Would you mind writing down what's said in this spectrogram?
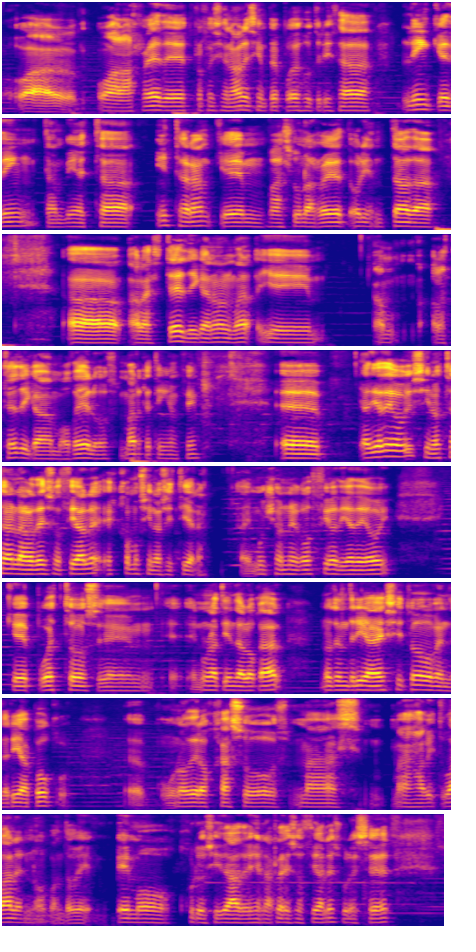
o, a las redes profesionales, siempre puedes utilizar LinkedIn, también está Instagram, que es más una red orientada a, la estética, ¿no? Y, a, la estética, modelos, marketing, en fin. Eh, a día de hoy, si no estás en las redes sociales, es como si no existiera. Hay muchos negocios a día de hoy que puestos en, una tienda local no tendría éxito o vendería poco. Eh, uno de los casos más, más habituales, ¿no? cuando vemos curiosidades en las redes sociales, suele ser,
